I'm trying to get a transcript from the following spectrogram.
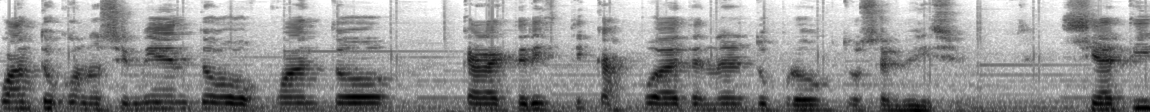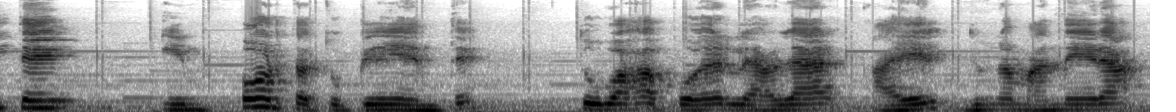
cuánto conocimiento o cuánto características pueda tener tu producto o servicio. Si a ti te importa tu cliente, tú vas a poderle hablar a él de una manera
